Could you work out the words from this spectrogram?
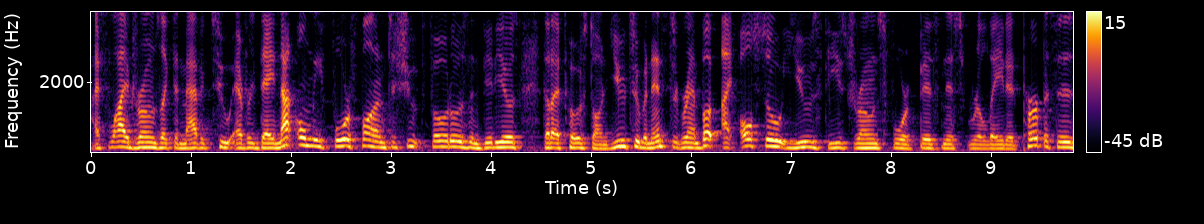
I fly drones like the Mavic 2 every day, not only for fun to shoot photos and videos that I post on YouTube and Instagram, but I also use these drones for business related purposes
